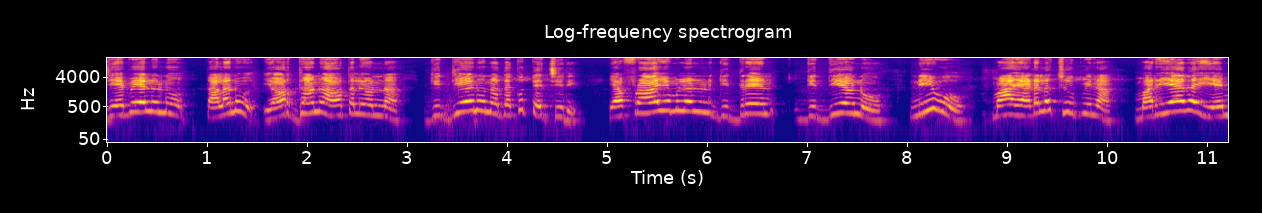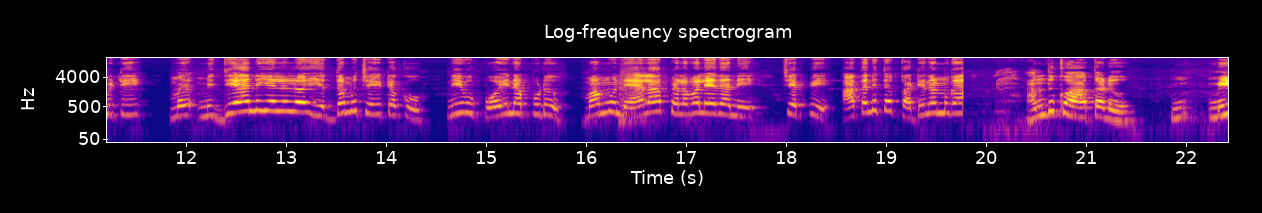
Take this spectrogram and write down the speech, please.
జెబేలును తలను యోర్ధాను అవతలి ఉన్న గిద్యోను నదకు తెచ్చిరి. ఎఫ్రాయిములను గిద్రే గిద్యోను నీవు మా ఎడల చూపిన మర్యాద ఏమిటి? మిద్యానీయులలో యుద్ధము చేయుటకు నీవు పోయినప్పుడు మమ్ము నేలా పిలవలేదని చెప్పి అతనితో కఠినముగా అందుకు అతడు మీ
